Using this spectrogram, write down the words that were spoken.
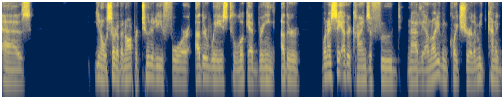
as, you know, sort of an opportunity for other ways to look at bringing other, when I say other kinds of food, Natalie, I'm not even quite sure. Let me kind of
